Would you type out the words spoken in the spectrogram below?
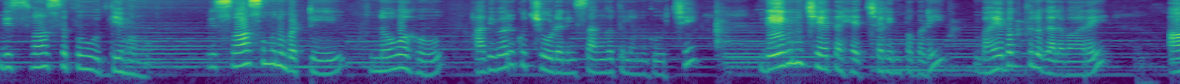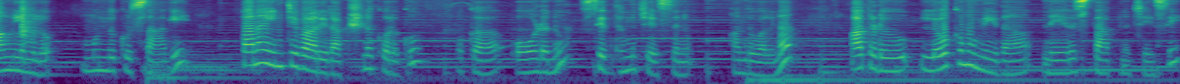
విశ్వాసపు ఉద్యమము విశ్వాసమును బట్టి నోవహు అది వరకు చూడని సంగతులను గూర్చి దేవుని చేత హెచ్చరింపబడి భయభక్తులు గలవారై ఆంగ్లములో ముందుకు సాగి తన ఇంటి వారి రక్షణ కొరకు ఒక ఓడను సిద్ధము చేసెను. అందువలన అతడు లోకము మీద నేరస్థాపన చేసి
